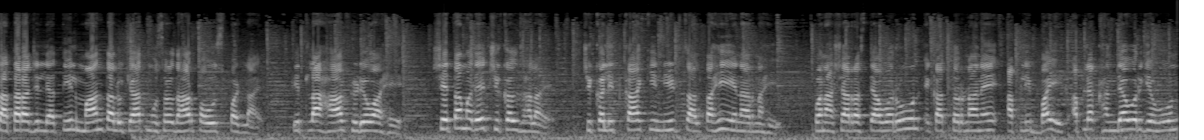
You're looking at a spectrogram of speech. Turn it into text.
सातारा जिल्ह्यातील मान तालुक्यात मुसळधार पाऊस पडला आहे तिथला हा व्हिडिओ आहे. शेतामध्ये चिखल झाला आहे चिखल इतका की नीट चालताही येणार नाही. पण अशा रस्त्यावरून एका तरुणाने आपली बाईक आपल्या खांद्यावर घेऊन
